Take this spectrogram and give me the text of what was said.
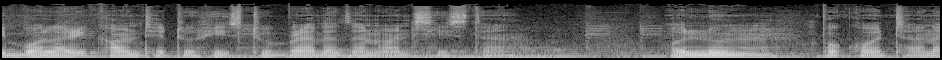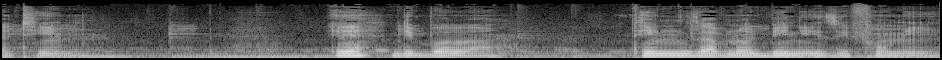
Debola recounted to his two brothers and one sister, Olum, Pokot, and Atim. Eh, Debola, things have not been easy for me.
